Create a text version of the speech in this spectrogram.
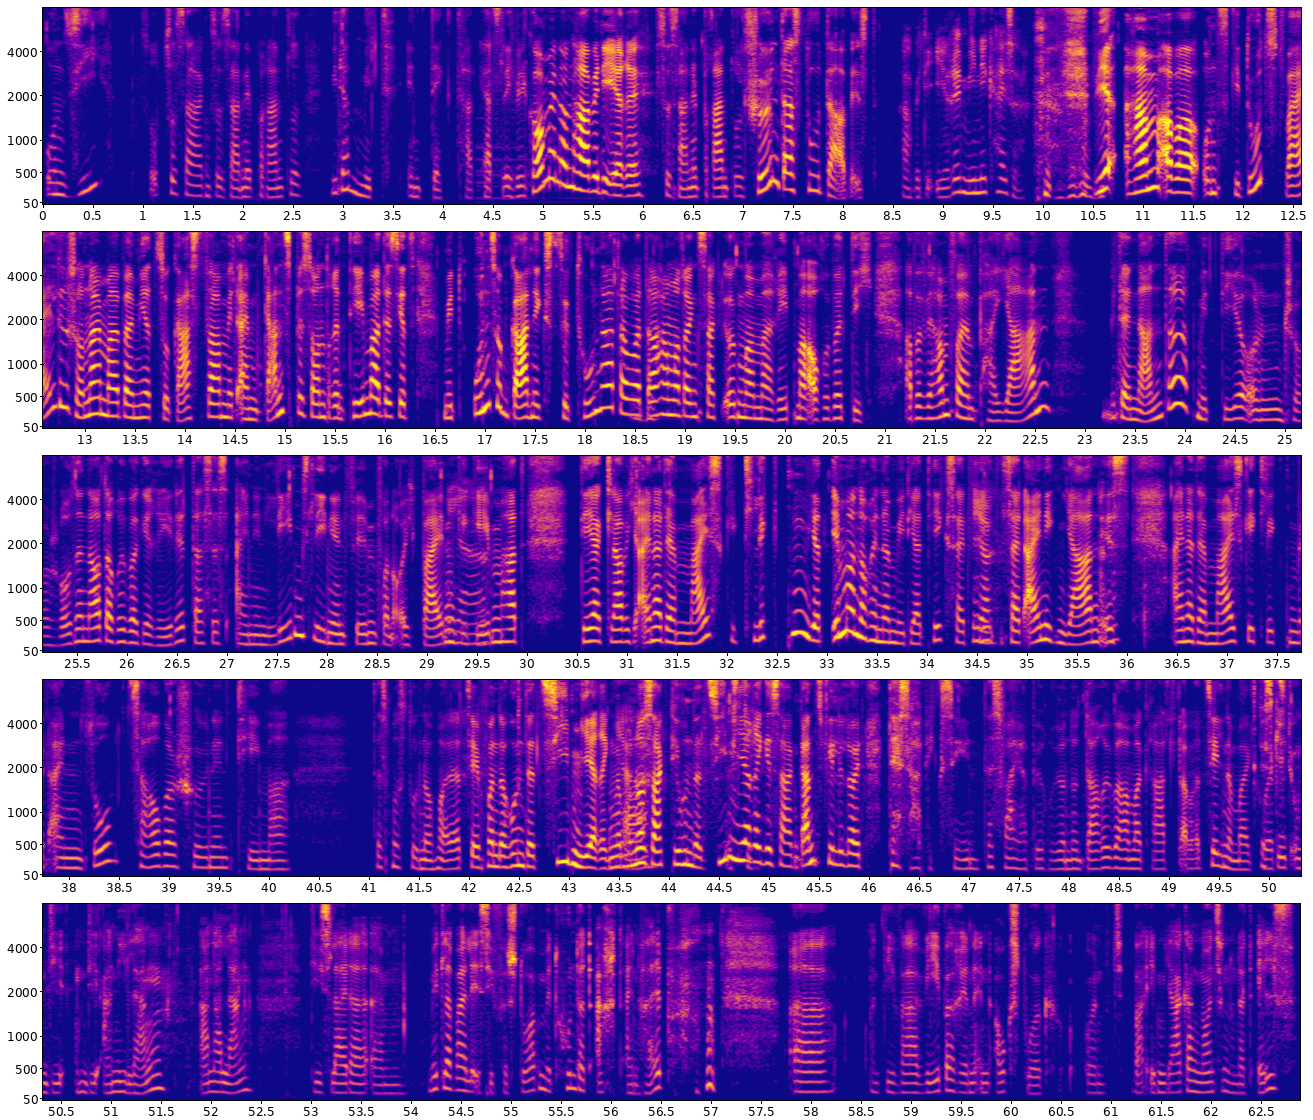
und sie sozusagen Susanne Brandl wieder mitentdeckt hat. Herzlich willkommen und habe die Ehre, Susanne Brandl. Schön, dass du da bist. Habe die Ehre, Mini Kaiser. Wir haben aber uns geduzt, weil du schon einmal bei mir zu Gast war mit einem ganz besonderen Thema, das jetzt mit unserem gar nichts zu tun hat. Aber mhm. da haben wir dann gesagt, irgendwann mal reden wir auch über dich. Aber wir haben vor ein paar Jahren miteinander, mit dir und George Rosenau, darüber geredet, dass es einen Lebenslinienfilm von euch beiden ja. gegeben hat, der, glaube ich, einer der meistgeklickten, jetzt immer noch in der Mediathek seit, viel, ja. seit einigen Jahren mhm. ist, einer der meistgeklickten mit einem so zauberschönen Thema. Das musst du nochmal erzählen von der 107-Jährigen. Wenn ja. man nur sagt, die 107-Jährige, sagen ganz viele Leute, das habe ich gesehen, das war ja berührend und darüber haben wir geratscht. Aber erzähl nochmal kurz. Es geht um die, um die Annie Lang, Anna Lang. Die ist leider, ähm, mittlerweile ist sie verstorben mit 108,5. äh, und die war Weberin in Augsburg und war eben Jahrgang 1911.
